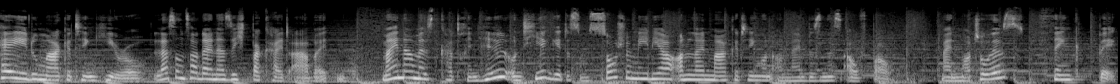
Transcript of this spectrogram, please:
Hey, du Marketing Hero, lass uns an deiner Sichtbarkeit arbeiten. Mein Name ist Katrin Hill und hier geht es um Social Media, Online-Marketing und Online-Business-Aufbau. Mein Motto ist Think Big.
